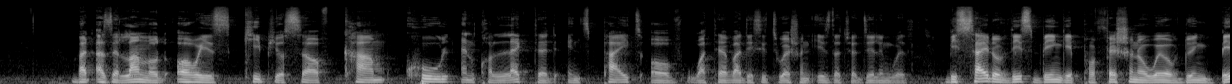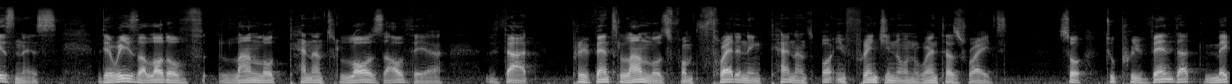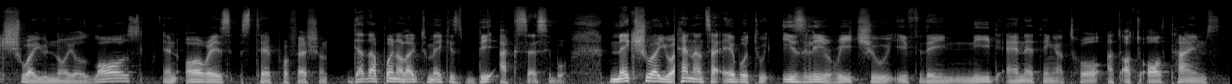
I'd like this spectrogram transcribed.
But as a landlord, always keep yourself calm, cool, and collected in spite of whatever the situation is that you're dealing with. Beside of this being a professional way of doing business, there is a lot of landlord tenant laws out there that prevent landlords from threatening tenants or infringing on renters' rights. So, to prevent that, make sure you know your laws and always stay professional. The other point I like to make is be accessible. Make sure your tenants are able to easily reach you if they need anything at all at, at all times.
